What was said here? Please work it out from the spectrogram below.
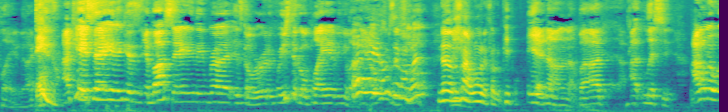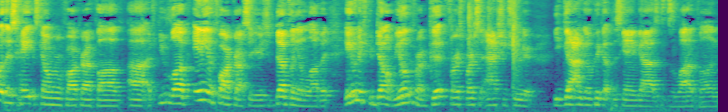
play it. I Damn. Can't, I can't say anything because if I say anything, bro, it's gonna ruin it for you. Still gonna play it? Like, Hey, yeah, I'm still gonna play. it. No, it's Yeah. not ruining it for the people. Yeah, no, no, no. But I, I listen. I don't know where this hate is coming from Far Cry 5. Uh, if you love any of the Far Cry series, you're definitely gonna love it. Even if you don't, if you're looking for a good first-person action shooter, you gotta go pick up this game, guys. It's a lot of fun.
